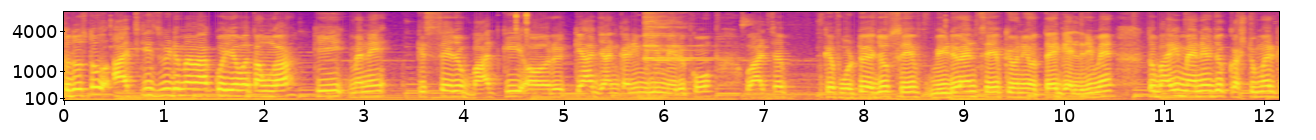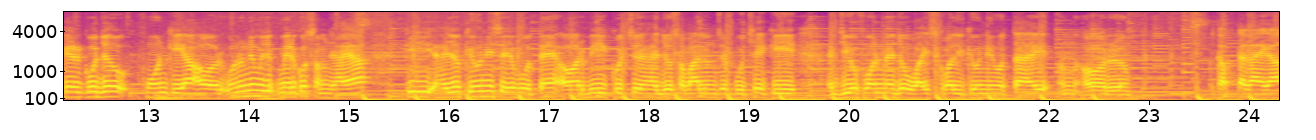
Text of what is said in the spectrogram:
तो दोस्तों, आज की इस वीडियो में मैं आपको ये बताऊँगा कि मैंने किससे जो बात की और क्या जानकारी मिली मेरे को व्हाट्सएप के फ़ोटो है जो सेव वीडियो एंड सेव क्यों नहीं होता है गैलरी में? तो भाई मैंने जो कस्टमर केयर को जो फ़ोन किया और उन्होंने मुझे, मेरे को समझाया कि है जो क्यों नहीं सेव होते हैं और भी कुछ है जो सवाल उनसे पूछे कि जियो फ़ोन में जो वॉइस कॉल क्यों नहीं होता है और कब तक आएगा?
